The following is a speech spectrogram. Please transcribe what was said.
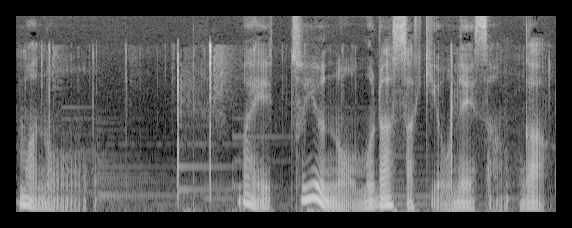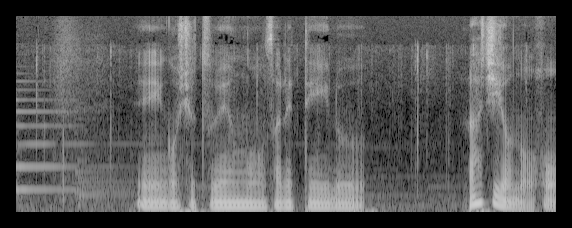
まあ、あの、前、つゆの紫お姉さんが、えー、ご出演をされているラジオの方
